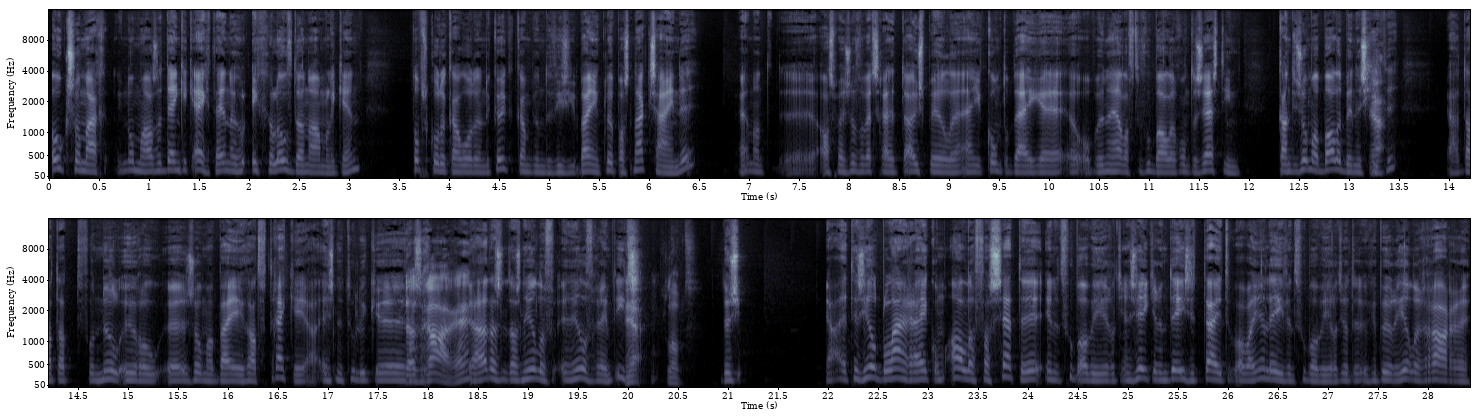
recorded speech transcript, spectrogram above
ook zomaar, nogmaals, dat denk ik echt, hè, en ik geloof daar namelijk in, topscorer kan worden in de keukenkampioen-divisie bij een club als NAC zijnde. Hè, want eh, als wij zoveel wedstrijden thuis spelen en je komt op, eigen, eh, op hun helft te voetballen rond de 16, kan die zomaar ballen binnenschieten. Ja. dat dat voor 0 euro eh, zomaar bij je gaat vertrekken, ja, is natuurlijk... Dat is raar, hè? ja, dat is, dat is een, heel, een heel vreemd iets. Ja, klopt. Dus ja, het is heel belangrijk om alle facetten in het voetbalwereldje, en zeker in deze tijd waar wij in leven in het voetbalwereldje, want er gebeuren hele rare,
